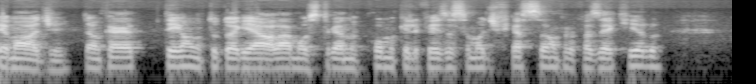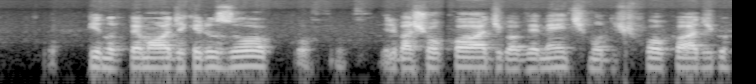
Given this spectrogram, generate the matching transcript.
PMod? Então o cara tem um tutorial lá mostrando como que ele fez essa modificação para fazer aquilo. Pino PMod que ele usou, ele baixou o código, obviamente, modificou o código,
